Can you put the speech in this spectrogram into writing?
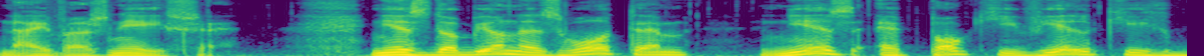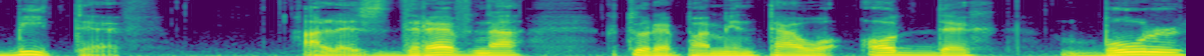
najważniejsze. Niezdobione złotem nie z epoki wielkich bitew, ale z drewna, które pamiętało oddech, ból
